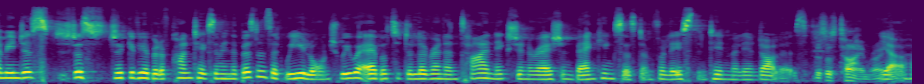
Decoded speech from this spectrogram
I mean, just just to give you a bit of context, I mean, the business that we launched, we were able to deliver an entire next generation banking system for less than ten million dollars. This is Tyme, right? Yeah,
